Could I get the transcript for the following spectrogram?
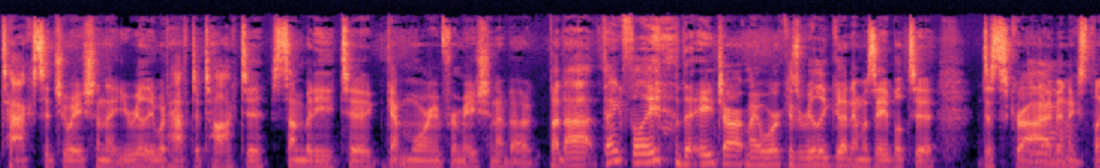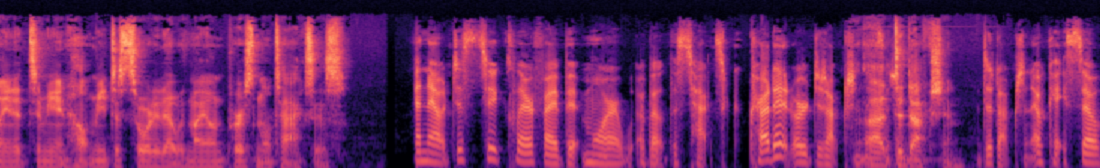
tax situation that you really would have to talk to somebody to get more information about. But uh, thankfully, the HR at my work is really good and was able to describe yeah. and explain it to me and help me to sort it out with my own personal taxes. And now, just to clarify a bit more about this tax credit or deduction? Uh, deduction. Deduction. Okay. So,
